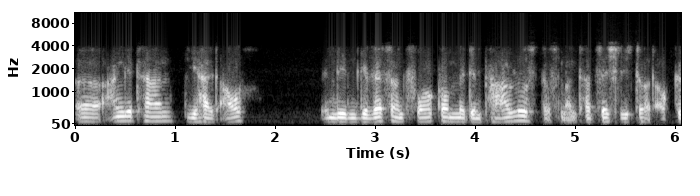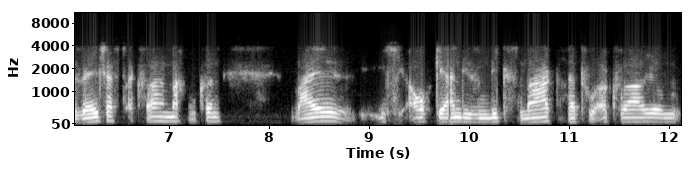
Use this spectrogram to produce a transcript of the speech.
äh, angetan, die halt auch in den Gewässern vorkommen mit dem Pavlus, dass man tatsächlich dort auch Gesellschaftsaquarien machen kann, weil ich auch gern diesen Mix mag, Naturaquarium,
